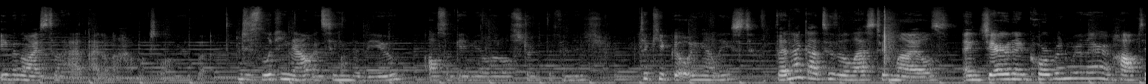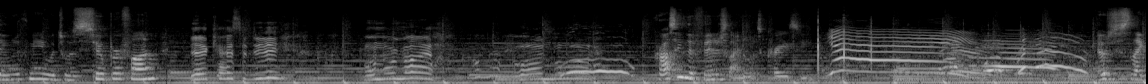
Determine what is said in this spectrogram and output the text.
Even though I still had, I don't know how much longer, but just looking out and seeing the view also gave me a little strength to finish, to keep going at least. Then I got to the last two miles and Jared and Corbin were there and hopped in with me, which was super fun. Yeah, Cassidy. One more mile. One more. Crossing the finish line was crazy. Yay! It was just like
